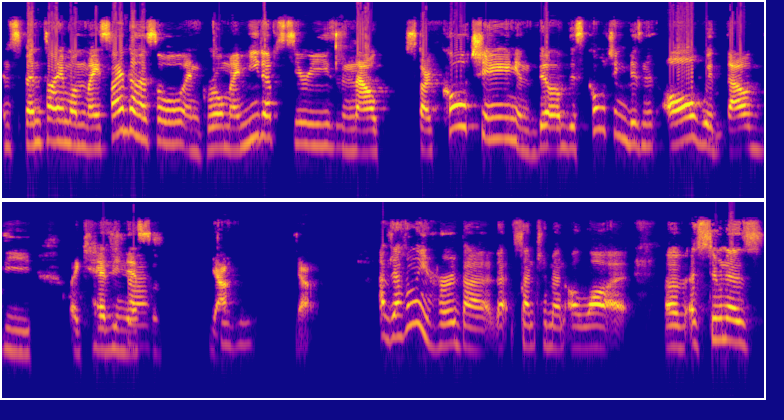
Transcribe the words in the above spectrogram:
and spend time on my side hustle and grow my meetup series and now start coaching and build this coaching business all without the like heaviness of, yeah mm-hmm. yeah. I've definitely heard that that sentiment a lot of as soon as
